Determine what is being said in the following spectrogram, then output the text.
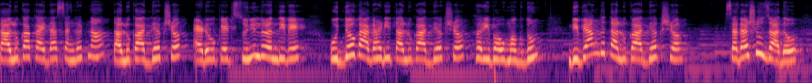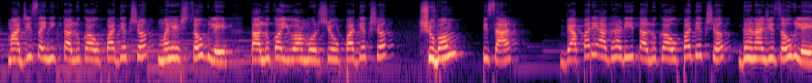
तालुका कायदा संघटना तालुका अध्यक्ष ॲडव्होकेट सुनील रणदिवे उद्योग आघाडी तालुका अध्यक्ष हरिभाऊ मगदुम दिव्यांग तालुका अध्यक्ष सदाशिव जाधव माजी सैनिक तालुका उपाध्यक्ष महेश चौगले तालुका युवा मोर्चे उपाध्यक्ष शुभम पिसाळ व्यापारी आघाडी तालुका उपाध्यक्ष धनाजी चौगले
